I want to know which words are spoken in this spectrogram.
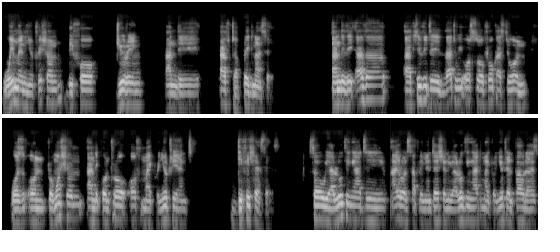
women nutrition before, during, and after pregnancy. And the other activity that we also focused on was on promotion and control of micronutrient deficiencies. So we are looking at uh, iron supplementation, we are looking at micronutrient powders,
